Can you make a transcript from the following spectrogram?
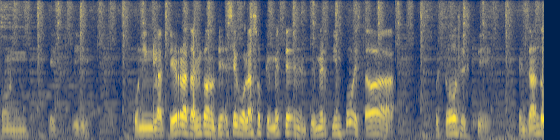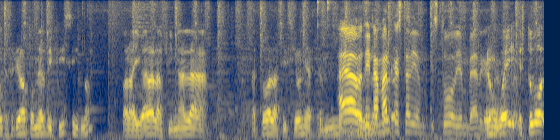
con, este, con Inglaterra, también cuando tiene ese golazo que mete en el primer tiempo, estaba pues todos este, pensando que se le iba a poner difícil, ¿no? Para llegar a la final a, a toda la afición y hasta el mismo. Ah, Dinamarca está bien, estuvo bien verga. Pero, güey, estuvo,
